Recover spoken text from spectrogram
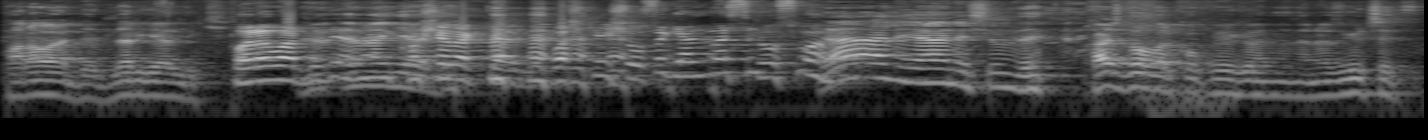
Para var dediler geldik. Para var dedi He- hemen, hemen koşarak geldi. Başka iş olsa gelmezsin Osman. Yani yani şimdi. Kaç dolar kopuyor gönlünden Özgür Çetin?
